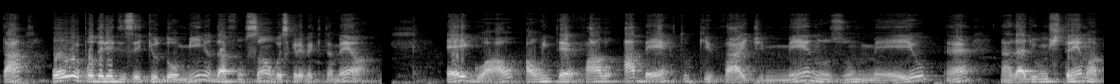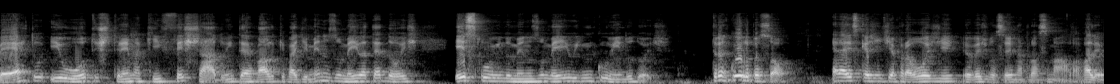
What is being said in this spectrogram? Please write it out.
tá? Ou eu poderia dizer que o domínio da função, vou escrever aqui também, ó, é igual ao intervalo aberto, que vai de menos 1 meio, né? na verdade, um extremo aberto e o outro extremo aqui fechado, o intervalo que vai de menos 1 meio até 2, excluindo menos 1 meio e incluindo 2. Tranquilo, pessoal? Era isso que a gente tinha para hoje. Eu vejo vocês na próxima aula. Valeu!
